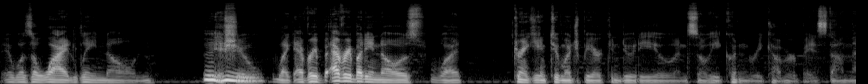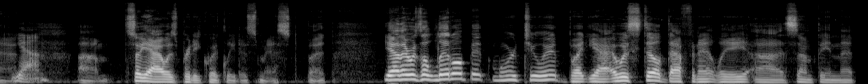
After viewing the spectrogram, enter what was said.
it was a widely known Mm-hmm. issue. Like every everybody knows what drinking too much beer can do to you, and so he couldn't recover based on that. Yeah. So yeah, it was pretty quickly dismissed. But yeah, there was a little bit more to it. But yeah, it was still definitely uh, something that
